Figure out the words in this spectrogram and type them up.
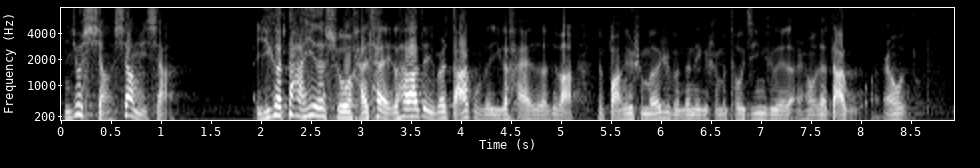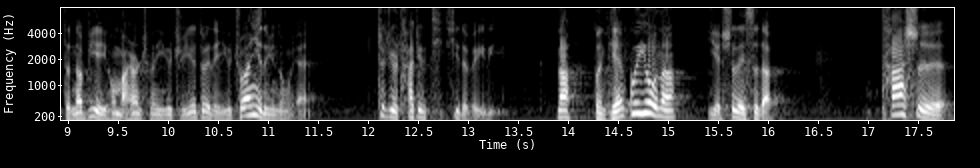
你就想象一下，一个大一的时候还在啦啦队里边打鼓的一个孩子，对吧？绑一个什么日本的那个什么头巾之类的，然后在打鼓，然后等到毕业以后马上成为一个职业队的一个专业的运动员，这就是他这个体系的威力。那本田圭佑呢，也是类似的。他是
